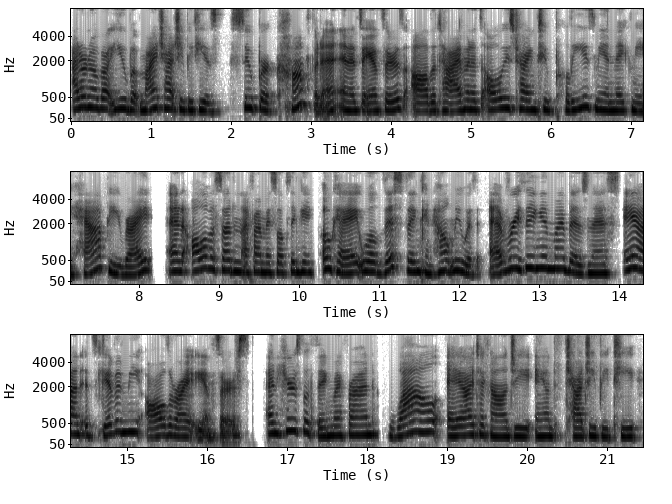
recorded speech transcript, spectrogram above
I don't know about you, but my chat GPT is super confident in its answers all the time. And it's always trying to please me and make me happy, right? And all of a sudden, I find myself thinking, okay, well, this thing can help me with everything in my business, and it's given me all the right answers. And here's the thing, my friend while AI technology and ChatGPT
